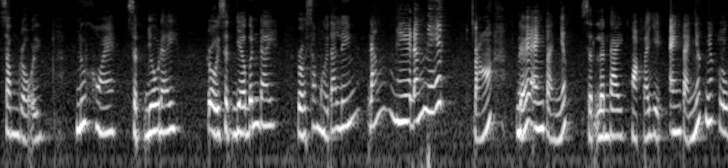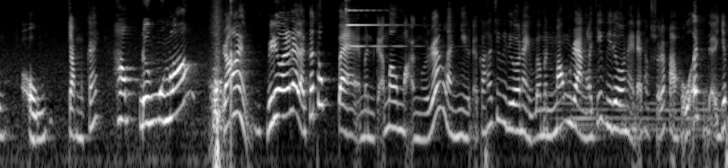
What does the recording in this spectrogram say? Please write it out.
Xong rồi, nước hoa, xịt vô đây, rồi xịt vào bên đây, rồi xong người ta liếm, đắng nghe, đắng nghét đó, để an toàn nhất, xịt lên đây, hoặc là gì, an toàn nhất nhất luôn. Ủ trong cái, học đường quần lót rồi, video đến đây là kết thúc và mình cảm ơn mọi người rất là nhiều đã coi hết chiếc video này. Và mình mong rằng là chiếc video này đã thật sự rất là hữu ích để giúp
